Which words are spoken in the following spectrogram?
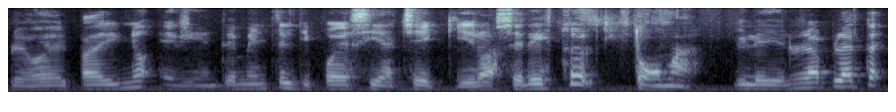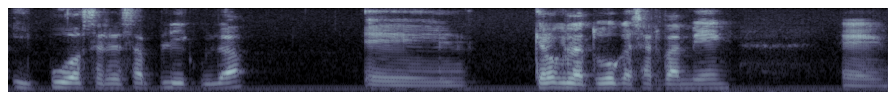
Luego del padrino, evidentemente el tipo decía, che, quiero hacer esto, toma. Y le dieron la plata y pudo hacer esa película. Eh, creo que la tuvo que hacer también eh,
